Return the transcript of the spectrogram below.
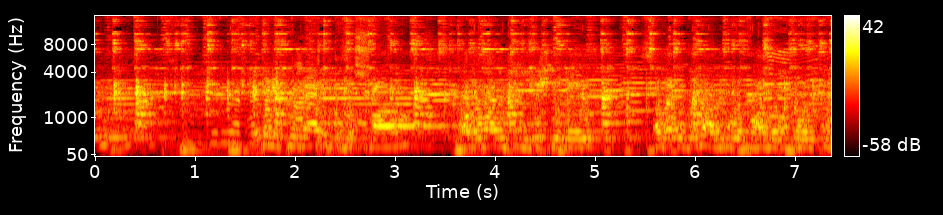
এখানে প্রজাপতি ভূষ্মা ভগবান শ্রীকৃষ্ণদেব এবং দেবাদিদেব মহাদত্ত হচ্ছে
